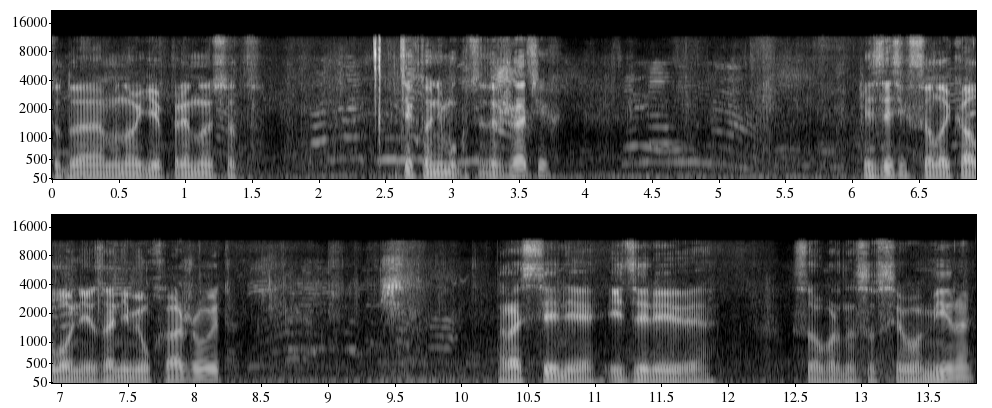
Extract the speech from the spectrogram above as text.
Сюда многие приносят те, кто не могут содержать их. И здесь их целая колония. За ними ухаживают. Растения и деревья собраны со всего мира.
